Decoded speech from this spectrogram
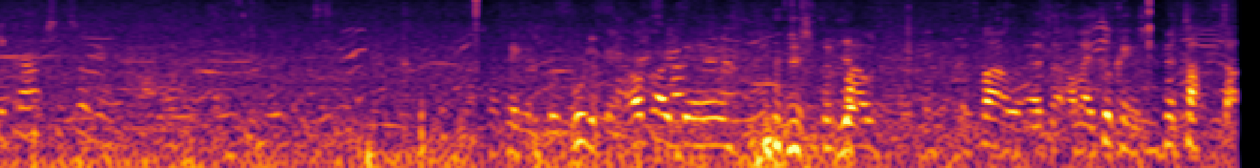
Die kaart zit zo in. Zo ging het moeder ging ook uit de, de. Het. Het, alleen toen gingen ze met 80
